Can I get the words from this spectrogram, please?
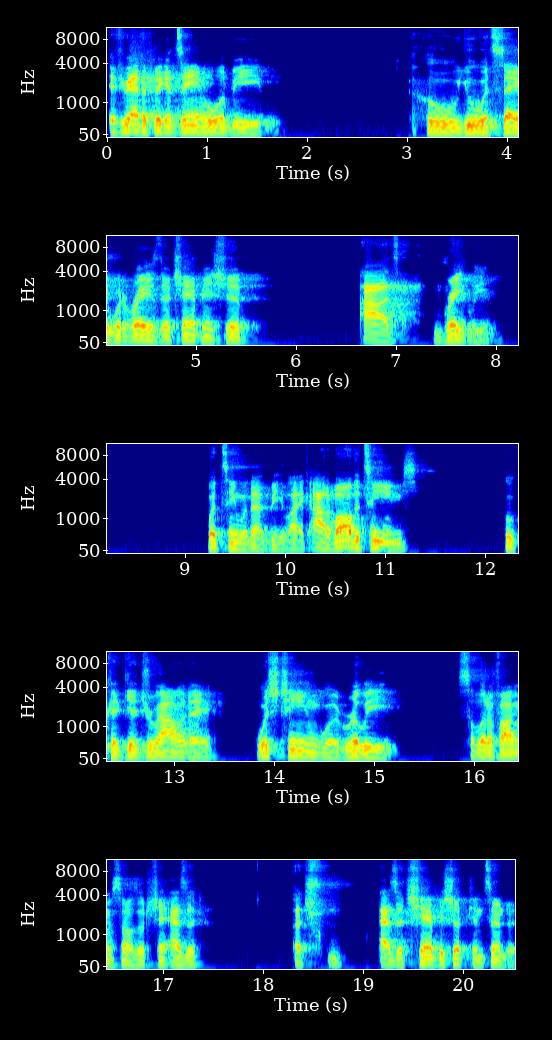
If you had to pick a team, who would be who you would say would raise their championship odds greatly, what team would that be? Like out of all the teams who could get Jrue Holiday, which team would really solidify themselves as a a as a championship contender?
